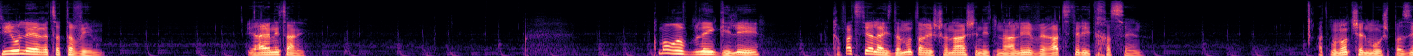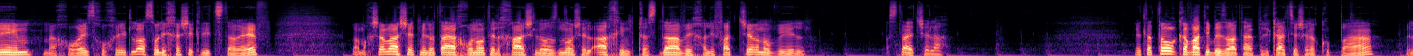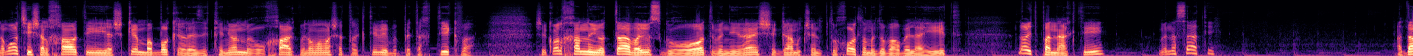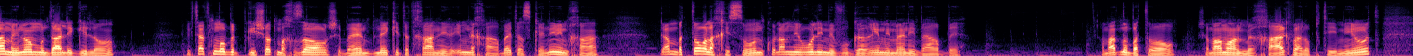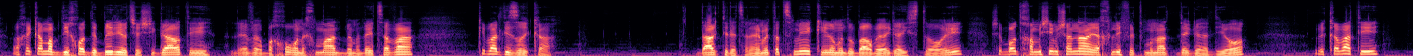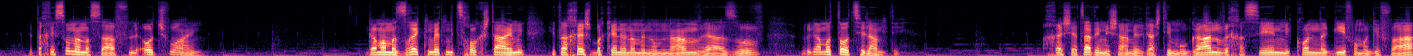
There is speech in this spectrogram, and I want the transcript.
טיול לארץ התווים. יאיר ניצני. כמו רוב בני גילי, קפצתי על ההזדמנות הראשונה שניתנה לי ורצתי להתחסן. התמונות של מאושפזים מאחורי זכוכית לא עשו לי חשק להצטרף, והמחשבה שאת מילותיי האחרונות אלחש לאוזנו של אח עם קסדה וחליפת צ'רנוביל עשתה את שלה. את התור קבעתי בעזרת האפליקציה של הקופה, ולמרות שהיא שלחה אותי השכם בבוקר לאיזה קניון מרוחק ולא ממש אטרקטיבי בפתח תקווה, שכל חנויותיו היו סגורות ונראה שגם כשהן פתוחות לא מדובר בלהיט, לא התפנקתי ונסעתי. אדם אינו מודע לגילו, וקצת כמו בפגישות מחזור, שבהן בני כיתתך נראים לך הרבה יותר זקנים ממך, גם בתור לחיסון כולם נראו לי מבוגרים ממני בהרבה. עמדנו בתור, שמרנו על מרחק ועל אופטימיות, ואחרי כמה בדיחות דביליות ששיגרתי לעבר בחור נחמד במדי צבא, קיבלתי זריקה. דאגתי לצלם את עצמי כאילו מדובר ברגע היסטורי, שבעוד 50 שנה יחליף את תמונת דגל הדיו, וקבעתי את החיסון הנוסף לעוד שבועיים. גם המזרק מת מצחוק 2 התרחש בקניון המנומנם והעזוב, וגם אותו צילמתי. אחרי שיצאתי משם הרגשתי מוגן וחסין מכל נגיף ומגפה,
